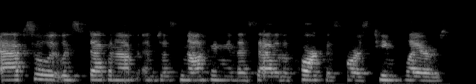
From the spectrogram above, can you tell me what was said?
absolutely stepping up and just knocking this out of the park as far as team players.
